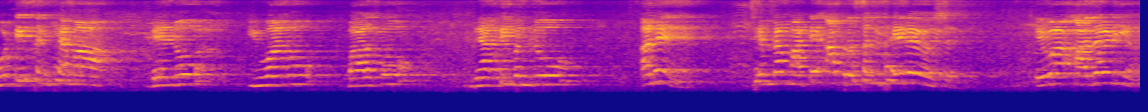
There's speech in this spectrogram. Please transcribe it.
મોટી સંખ્યામાં બહેનો, યુવાનો, બાળકો જ્ઞાતિબંધુઓ અને જેમના માટે આ પ્રસંગ થઈ રહ્યો છે, એવા આદરણીય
